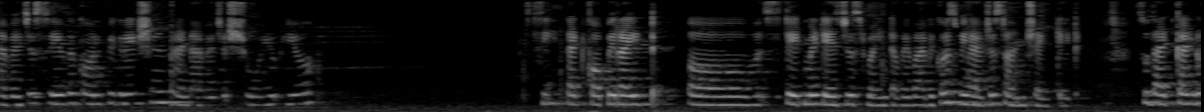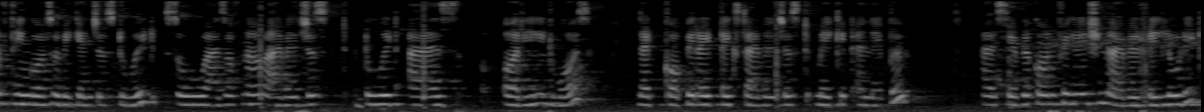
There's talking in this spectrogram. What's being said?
I will just save the configuration and I will just show you here. See that copyright uh, statement is just went away. Why? Because we have just unchecked it. So that kind of thing also we can just do it. So as of now I will just do it as early it was that copyright text I will just make it enable. I'll save the configuration I will reload it.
